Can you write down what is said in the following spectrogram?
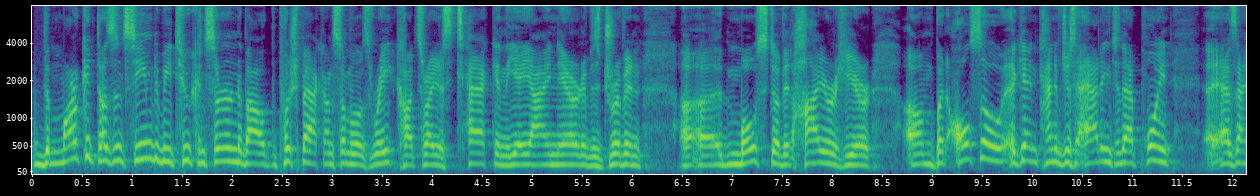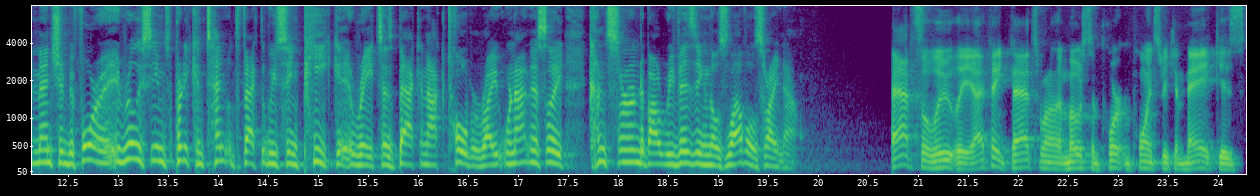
the market doesn't seem to be too concerned about the pushback on some of those rate cuts, right? As tech and the AI narrative has driven uh, uh, most of it higher here. Um, but also, again, kind of just adding to that point, as I mentioned before, it really seems pretty content with the fact that we've seen peak rates as back in October, right? We're not necessarily concerned about revisiting those levels right now. Absolutely. I think that's one of the most important points we can make is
